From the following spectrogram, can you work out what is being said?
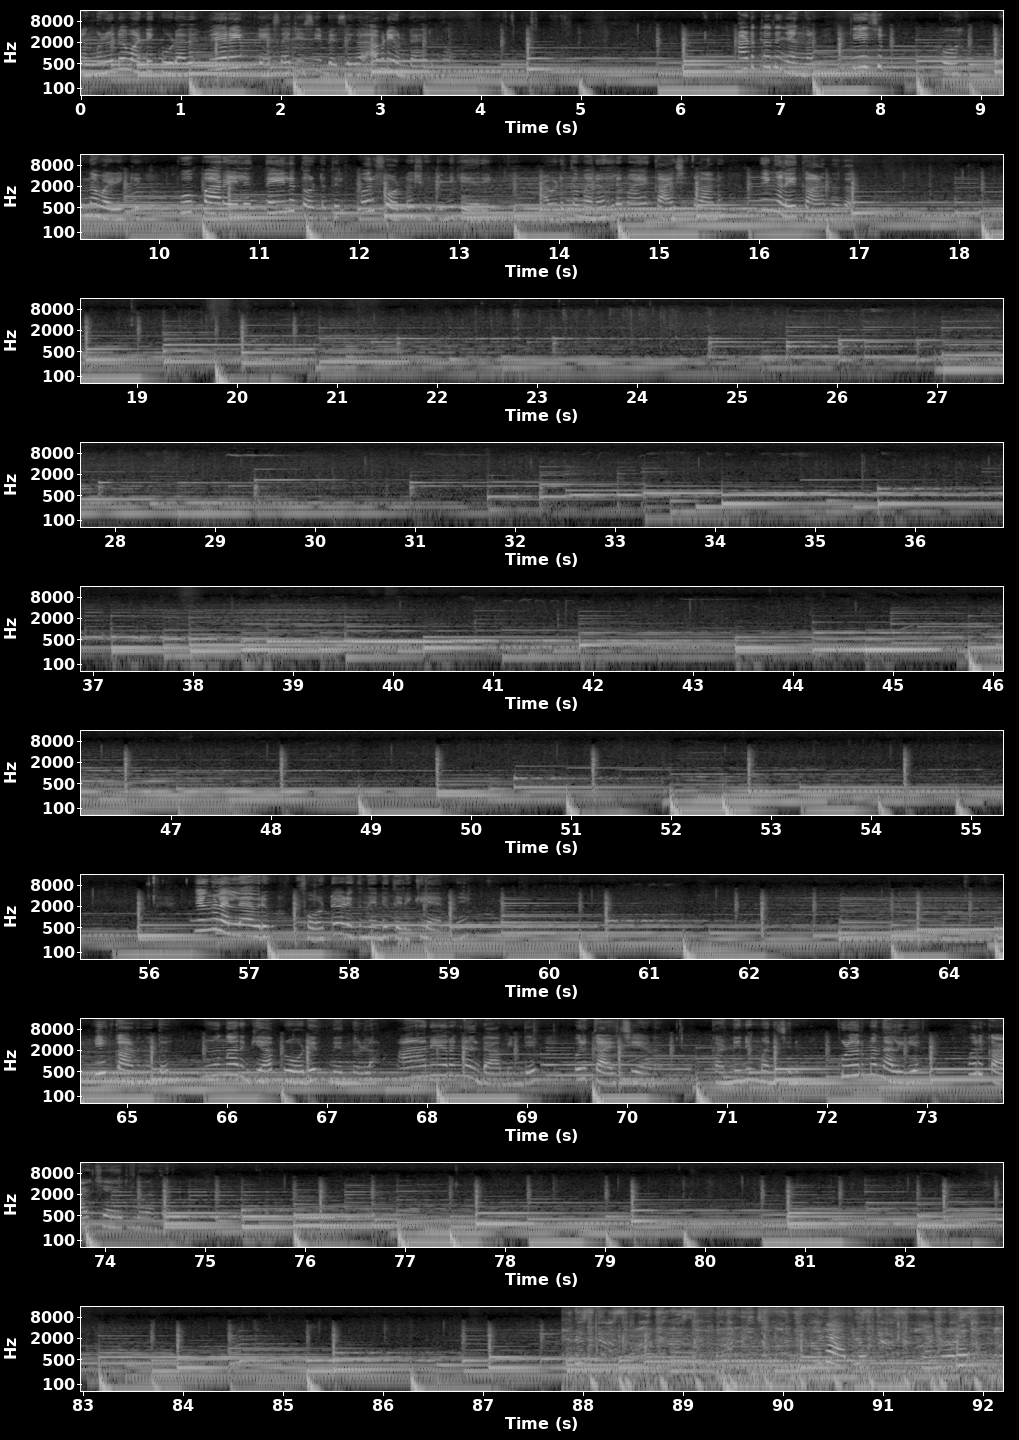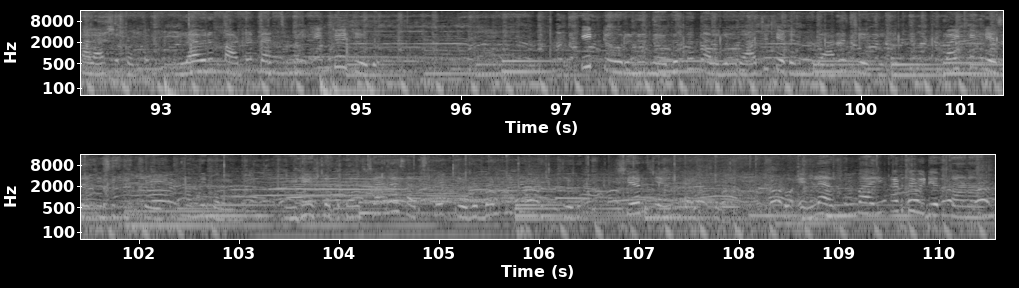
ഞങ്ങളുടെ വണ്ടി കൂടാതെ വേറെയും K S R T C ബസ്സുകൾ അവിടെ ഉണ്ടായിരുന്നു. അടുത്തത് ഞങ്ങൾ തിരിച്ചു പോകുന്ന വഴിക്ക് പൂപ്പാറയിലെ തേയിലത്തോട്ടത്തിൽ ഒരു ഫോട്ടോഷൂട്ടിന് കയറി. മനോഹരമായ കാഴ്ചകളാണ് നിങ്ങളെ കാണുന്നത്. ഫോട്ടോ എടുക്കുന്നതിന്റെ തിരക്കിലായിരുന്നേ. ഈ കാണുന്നത് മൂന്നാർ ഗ്യാപ് റോഡിൽ നിന്നുള്ള ആനയിറങ്ങൽ ഡാമിന്റെ ഒരു കാഴ്ചയാണ്. കണ്ണിനും മനസ്സിനും കുളിർമ നൽകിയ ഒരു കാഴ്ചയായിരുന്നു അത്. ടൂറിന് നേതൃത്വം നൽകിയ രാജചേട്ടനും രാജചേട്ടനും നന്ദി പറയുന്നു. വീഡിയോ ഇഷ്ടപ്പെട്ടാൽ ചാനൽ സബ്സ്ക്രൈബ് ചെയ്ത് ബെൽ ചെയ്ത് ഷെയർ ചെയ്യാൻ കഴിയും അപ്പോൾ എല്ലാവർക്കും ബൈ അടുത്ത വീഡിയോ കാണാം.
